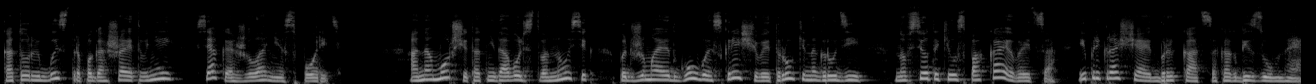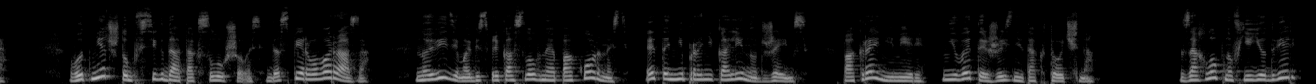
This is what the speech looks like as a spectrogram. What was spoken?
который быстро погашает в ней всякое желание спорить. Она морщит от недовольства носик, поджимает губы, скрещивает руки на груди, но все-таки успокаивается и прекращает брыкаться, как безумная. Вот нет, чтоб всегда так слушалась, да с первого раза. Но, видимо, беспрекословная покорность – это не про Николину Джеймс. По крайней мере, не в этой жизни так точно. Захлопнув ее дверь,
